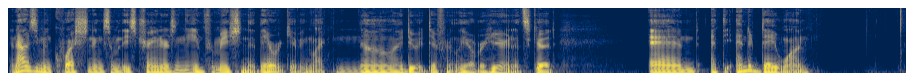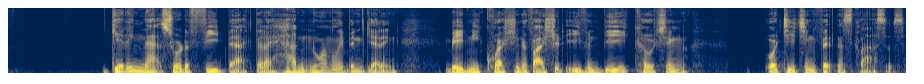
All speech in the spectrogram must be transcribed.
And I was even questioning some of these trainers and the information that they were giving, like, no, I do it differently over here and it's good. And at the end of day one, getting that sort of feedback that I hadn't normally been getting made me question if I should even be coaching or teaching fitness classes.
